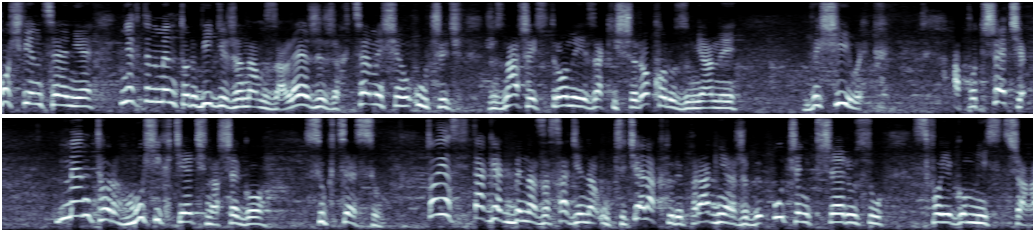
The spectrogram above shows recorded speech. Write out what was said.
poświęcenie. Niech ten mentor widzi, że nam zależy, że chcemy się uczyć, że z naszej strony jest jakiś szeroko rozumiany wysiłek. A po trzecie, mentor musi chcieć naszego sukcesu. To jest tak jakby na zasadzie nauczyciela, który pragnie, żeby uczeń przerósł swojego mistrza.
